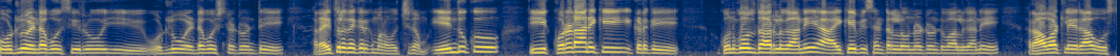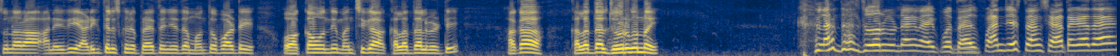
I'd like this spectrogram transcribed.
ఒడ్లు ఎండబోసిర్రు. ఈ ఒడ్లు ఎండబోసినటువంటి రైతుల దగ్గరికి మనం వచ్చినాం. ఎందుకు ఈ కొనడానికి ఇక్కడికి కొనుగోలుదారులు కానీ ఐకేపీ సెంటర్లో ఉన్నటువంటి వాళ్ళు కానీ రావట్లేరా వస్తున్నారా అనేది అడిగి తెలుసుకునే ప్రయత్నం చేద్దాం. మనతో పాటు ఓ అక్క ఉంది మంచిగా కళ్ళద్దాలు పెట్టి. అక్క కళ్ళద్దాలు జోరుగున్నాయి. కళ్ళద్దాలు జోరుగుండగానే అయిపోతుంది పని చేస్తాను చేత కదా.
